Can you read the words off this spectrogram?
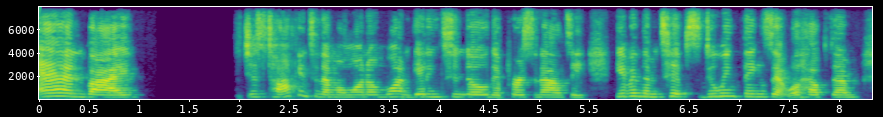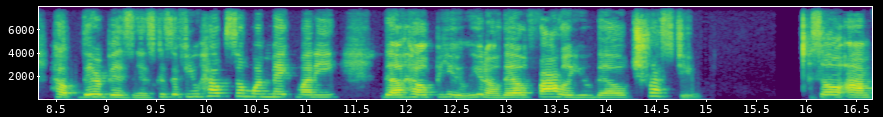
and by just talking to them a one-on-one, getting to know their personality, giving them tips, doing things that will help them help their business. Because if you help someone make money, they'll help you. You know, they'll follow you, they'll trust you. So um,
